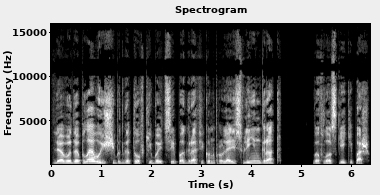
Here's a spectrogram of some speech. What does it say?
Для водоплавающей подготовки бойцы по графику направлялись в Ленинград, во флотский экипаж.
